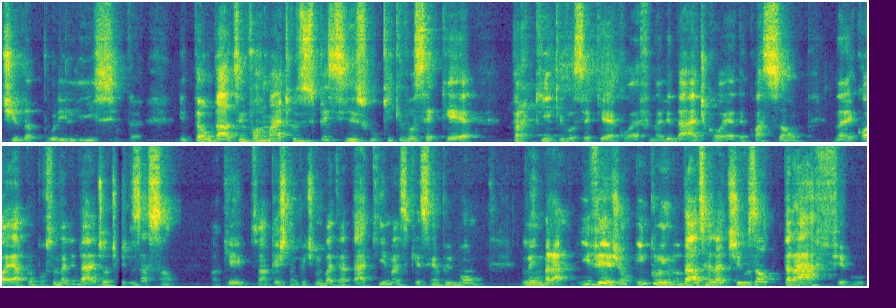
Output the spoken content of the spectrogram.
tida por ilícita. Então, dados informáticos específicos, o que, que você quer, para que, que você quer, qual é a finalidade, qual é a adequação né, e qual é a proporcionalidade da utilização. Ok? Isso é uma questão que a gente não vai tratar aqui, mas que é sempre bom lembrar. E vejam, incluindo dados relativos ao tráfego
